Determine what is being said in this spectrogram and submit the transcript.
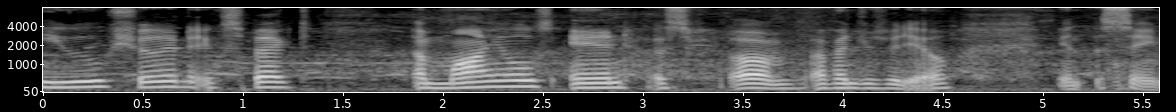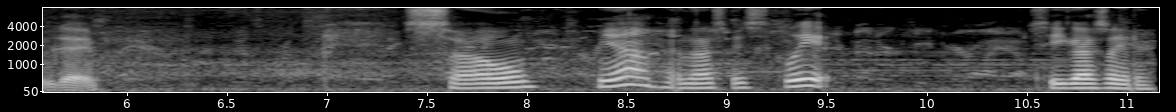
you should expect a Miles and a um, Avengers video in the same day. So, yeah, and that's basically it. See you guys later.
